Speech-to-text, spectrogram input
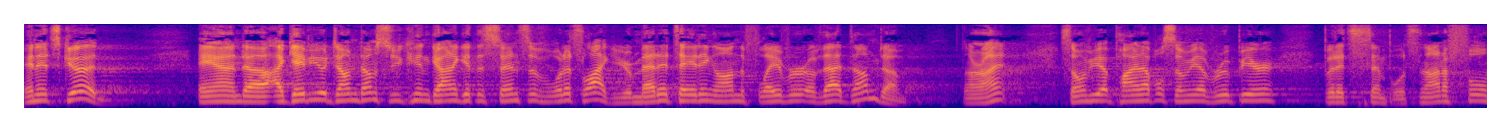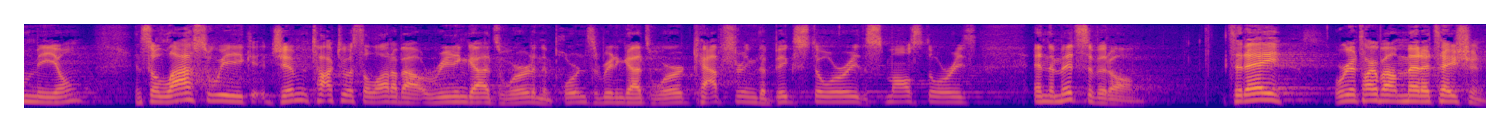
And it's good. And uh, I gave you a dum dum so you can kind of get the sense of what it's like. You're meditating on the flavor of that dum dum, all right? Some of you have pineapple, some of you have root beer, but it's simple. It's not a full meal. And so last week, Jim talked to us a lot about reading God's word and the importance of reading God's word, capturing the big story, the small stories, in the midst of it all. Today, we're going to talk about meditation.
